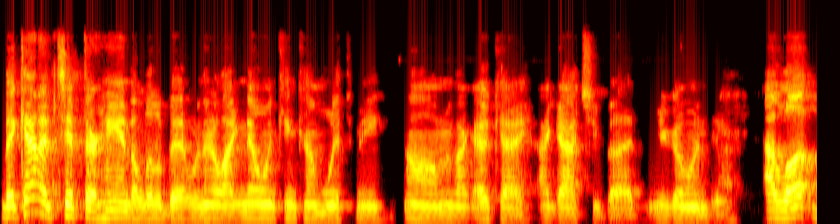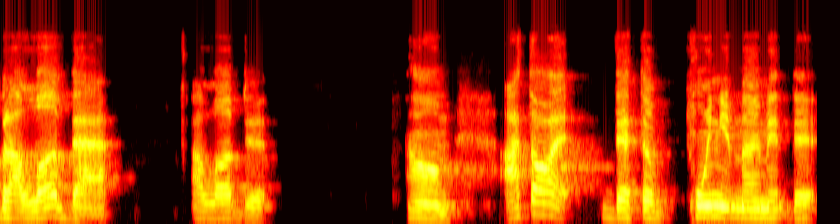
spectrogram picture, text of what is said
they kind of tip their hand a little bit when they're like, no one can come with me. Um, I'm like, okay, I got you, bud. You're going. Yeah. I love, but I love that. I loved it. Um, I thought that the poignant moment that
